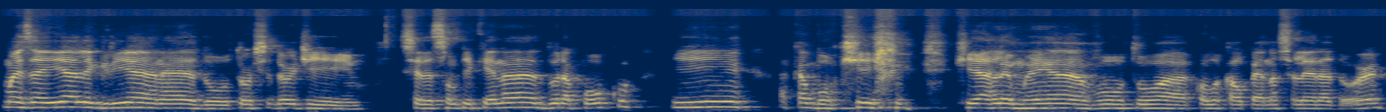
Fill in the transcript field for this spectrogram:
mas aí a alegria, né, do torcedor de seleção pequena dura pouco e acabou que, que a Alemanha voltou a colocar o pé no acelerador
